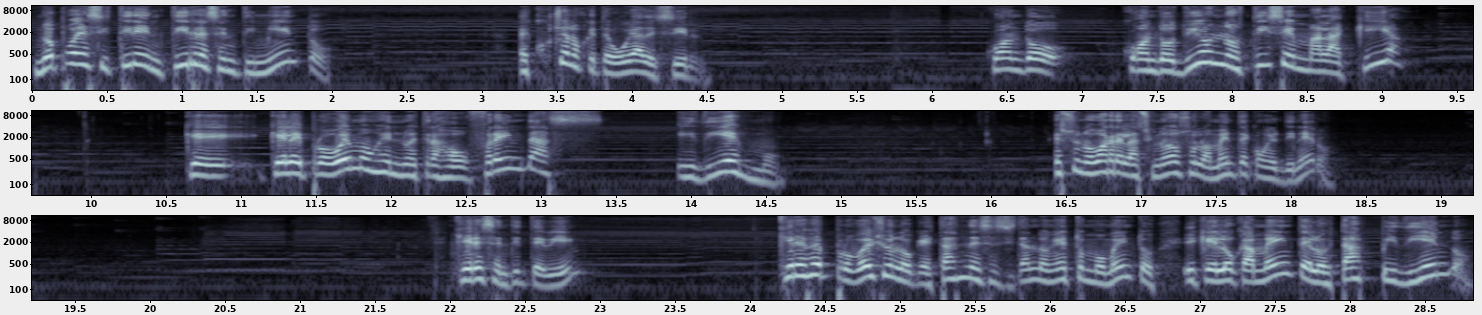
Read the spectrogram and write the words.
no puede existir en ti resentimiento. Escucha lo que te voy a decir. Cuando, cuando Dios nos dice en Malaquía que, que le probemos en nuestras ofrendas y diezmo, eso no va relacionado solamente con el dinero. ¿Quieres sentirte bien? ¿Quieres ver provecho en lo que estás necesitando en estos momentos y que locamente lo estás pidiendo?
